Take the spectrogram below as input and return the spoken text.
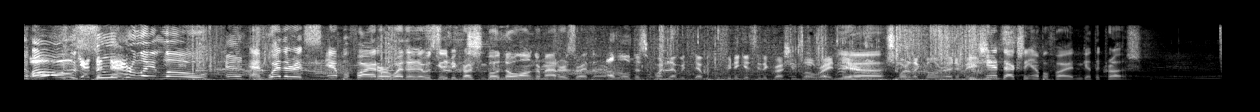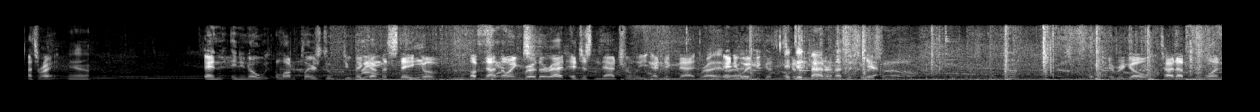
Oh, oh the gets it there. super late low. And- And, whether it's amplified or whether it was going to be crushing blow no longer matters right there. A little disappointed that we, that we didn't get to see the crushing blow right there. Yeah. One of the cooler animations. You can't actually amplify it and get the crush. That's right. Yeah. And, and you know, a lot of players do, do make that mistake of, of not knowing where they're at and just naturally ending that Right. anyway right. because it's it didn't matter in that situation. Here we go, tied up one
